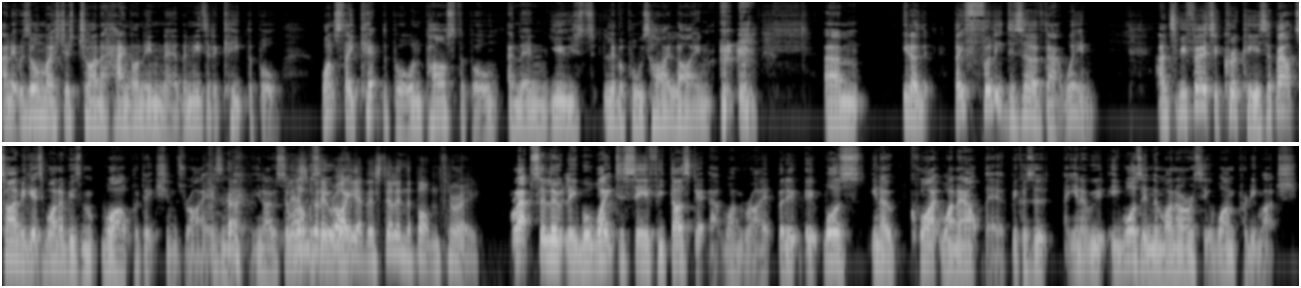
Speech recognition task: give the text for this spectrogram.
and it was almost just trying to hang on in there. They needed to keep the ball. Once they kept the ball and passed the ball, and then used Liverpool's high line, um, you know, they fully deserved that win. And to be fair to Crookie, it's about time he gets one of his wild predictions right, isn't it? You know, so we'll obviously got it right. Wait. Yeah, they're still in the bottom three. Well, absolutely. We'll wait to see if he does get that one right. But it, it was, you know, quite one out there because, you know, he was in the minority of one pretty much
